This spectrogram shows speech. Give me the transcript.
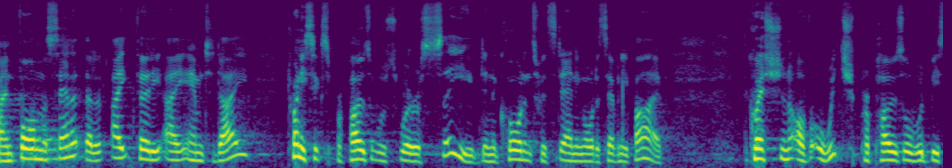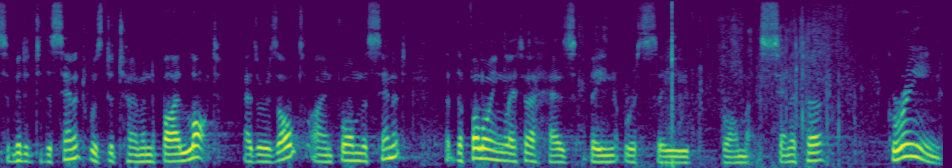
I inform the Senate that at 8.30am today, 26 proposals were received in accordance with Standing Order 75. The question of which proposal would be submitted to the Senate was determined by lot. As a result, I inform the Senate that the following letter has been received from Senator Green.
